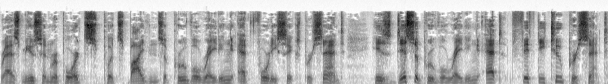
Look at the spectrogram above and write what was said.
Rasmussen reports puts Biden's approval rating at 46%, his disapproval rating at 52%.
